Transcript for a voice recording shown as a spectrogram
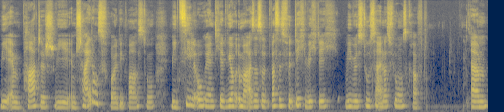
wie empathisch, wie entscheidungsfreudig warst du, wie zielorientiert, wie auch immer. Also so, was ist für dich wichtig, wie willst du sein als Führungskraft? Ähm,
